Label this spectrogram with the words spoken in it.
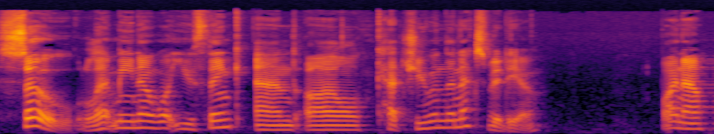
So, let me know what you think, and I'll catch you in the next video. Bye now.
